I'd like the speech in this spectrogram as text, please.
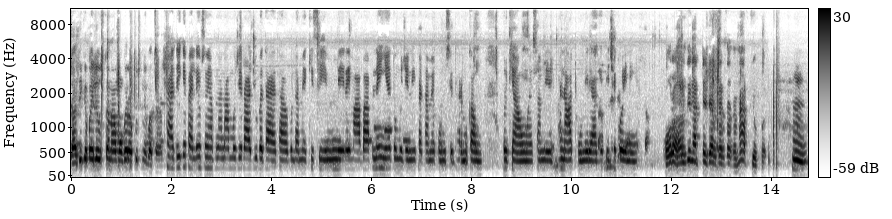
शादी के पहले उसका नाम वगैरह कुछ नहीं बताया? शादी के पहले उसने अपना नाम मुझे राजू बताया था। बोला मैं किसी मेरे माँ बाप नहीं है तो मुझे नहीं पता मैं कौन से धर्म का हूँ और क्या हूँ। ऐसा मेरे अनाथ हूँ मेरे आगे पीछे कोई नहीं है। और हर दिन अत्याचार करता था ना आपके ऊपर? हम्म।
